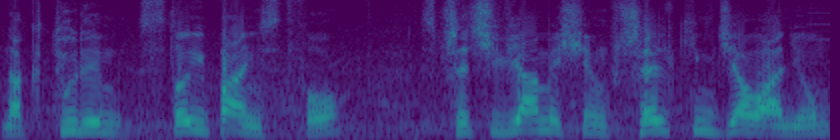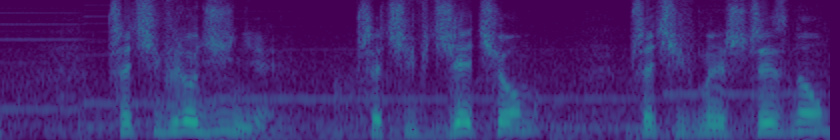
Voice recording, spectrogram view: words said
na którym stoi państwo, sprzeciwiamy się wszelkim działaniom przeciw rodzinie, przeciw dzieciom, przeciw mężczyznom,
